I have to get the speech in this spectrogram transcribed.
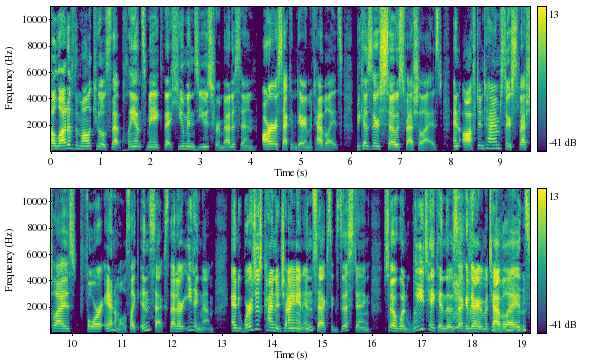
a lot of the molecules that plants make that humans use for medicine are secondary metabolites because they're so specialized. And oftentimes they're specialized for animals like insects that are eating them. And we're just kind of giant insects existing. So, when we take in those secondary metabolites,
